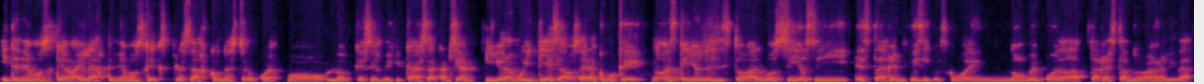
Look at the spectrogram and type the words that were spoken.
y teníamos que bailar, teníamos que expresar con nuestro cuerpo lo que significaba esa canción. Y yo era muy tiesa, o sea, era como que, no, es que yo necesito algo sí o sí estar en físico, es como de, no me puedo adaptar a esta nueva realidad.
